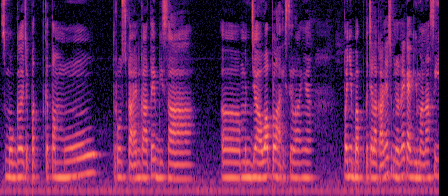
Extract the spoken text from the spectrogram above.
semoga cepat ketemu. Terus KNKT bisa uh, menjawab lah istilahnya penyebab kecelakaannya sebenarnya kayak gimana sih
